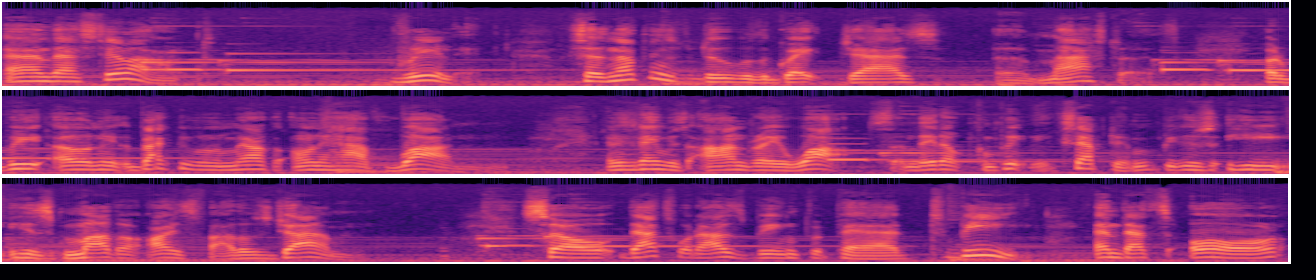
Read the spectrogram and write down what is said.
And there still aren't, really. This has nothing to do with the great jazz uh, masters, but we only, the black people in America only have one. And his name is Andre Watts, and they don't completely accept him because he, his mother or his father was German. So that's what I was being prepared to be. And that's all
